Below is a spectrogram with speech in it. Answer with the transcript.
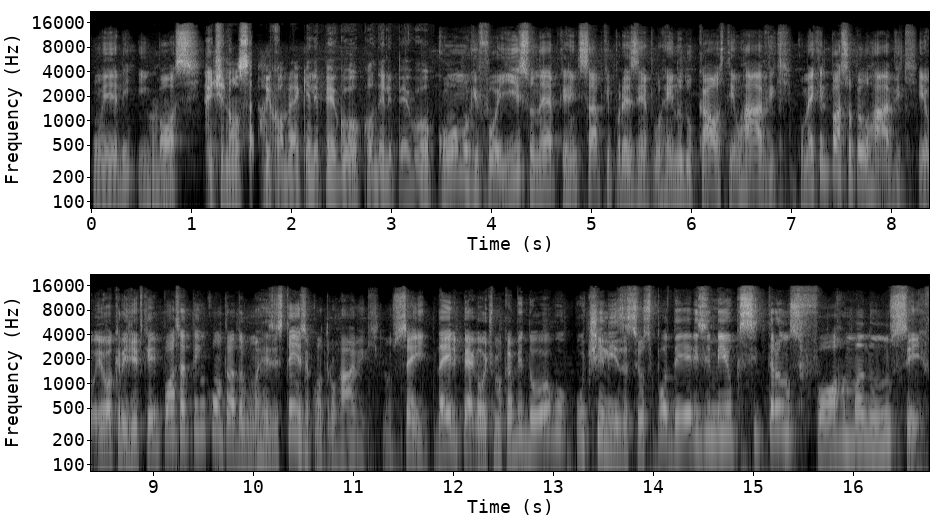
com ele, em posse. a gente não sabe como é que ele pegou, quando ele pegou. Como que foi isso, né? Porque a gente sabe que, por exemplo, o Reino do Caos tem o Havik. Como é que ele passou pelo Havik? Eu, eu acredito que ele possa ter encontrado alguma resistência contra o Havik, não sei. Daí ele pega a última Kamidogo, utiliza seus poderes e meio que se transforma num ser.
